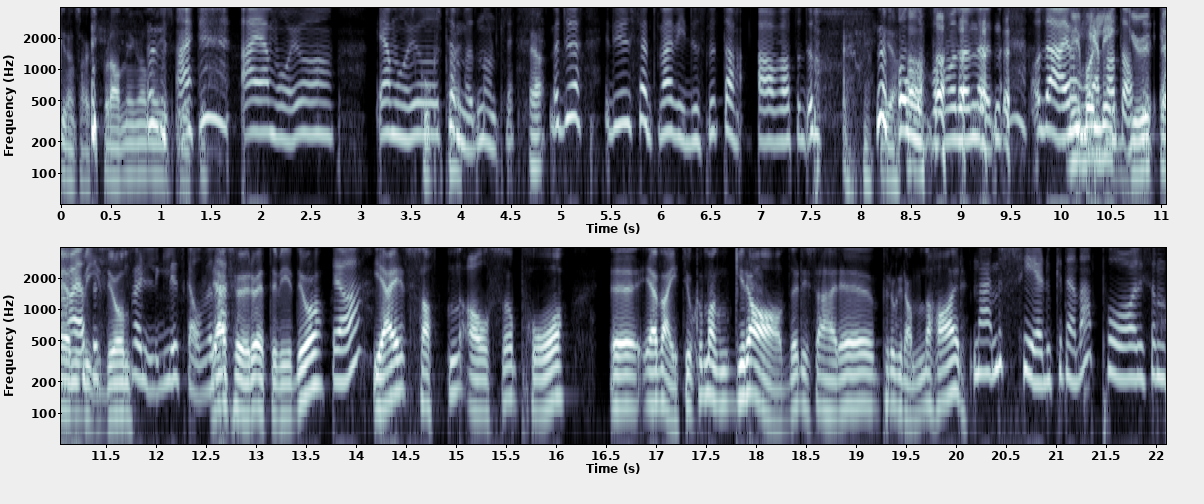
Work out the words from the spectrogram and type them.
grønnsaksblanding og noe Nei, isbiter. nei, jeg må jo jeg må jo tømme den ordentlig. Ja. Men du, du sendte meg videosnutt da, av at du, du Ja. holder på med den møten. Og det er jo Vi må legge fantastisk. ut den ja, videoen. Selvfølgelig skal vi Det er det. før- og ettervideo. Ja, Jeg satt den altså på Jeg veit jo ikke hvor mange grader disse her eh, programmene har. Nei, men ser du ikke det, da? På, liksom,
